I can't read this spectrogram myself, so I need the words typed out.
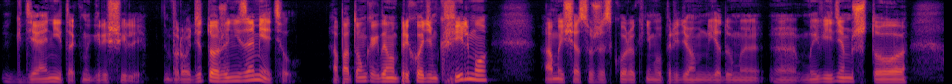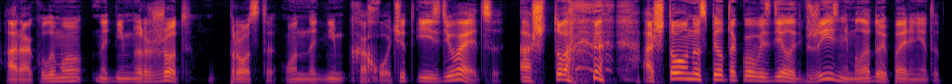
где они так нагрешили. Вроде тоже не заметил. А потом, когда мы приходим к фильму, а мы сейчас уже скоро к нему придем, я думаю, э, мы видим, что Оракул ему над ним ржет просто. Он над ним хохочет и издевается. А что, а что он успел такого сделать в жизни, молодой парень этот?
